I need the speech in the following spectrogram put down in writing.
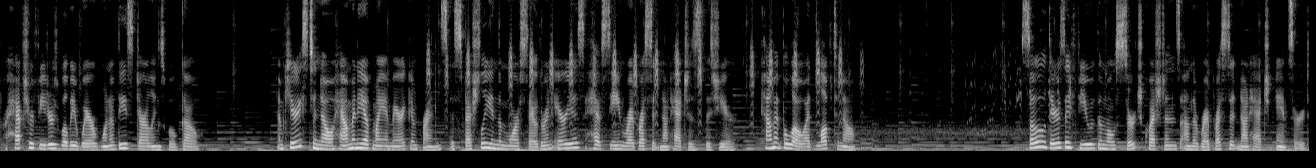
Perhaps your feeders will be where one of these darlings will go. I'm curious to know how many of my American friends, especially in the more southern areas, have seen red breasted nuthatches this year. Comment below, I'd love to know. So, there's a few of the most searched questions on the red breasted nuthatch answered.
